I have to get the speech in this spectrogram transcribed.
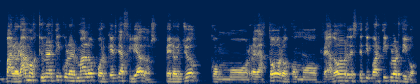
valoramos que un artículo es malo porque es de afiliados, pero yo como redactor o como creador de este tipo de artículos, digo,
